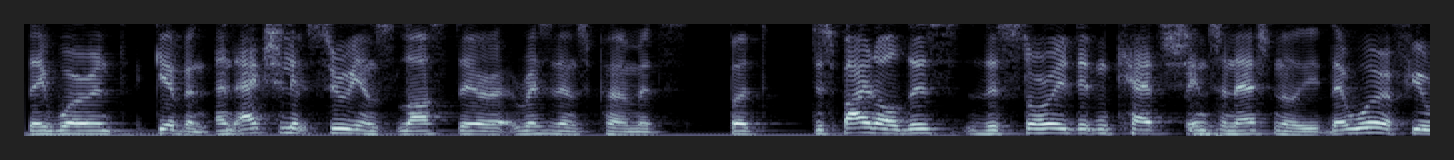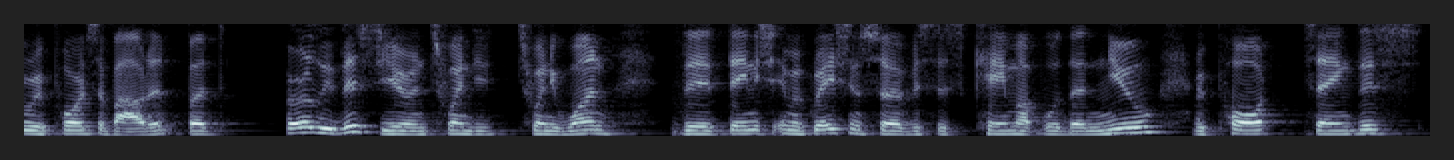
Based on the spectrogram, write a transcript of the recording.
they weren't given. And actually Syrians lost their residence permits. But despite all this, the story didn't catch internationally. There were a few reports about it, but early this year in 2021, the Danish immigration services came up with a new report saying this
